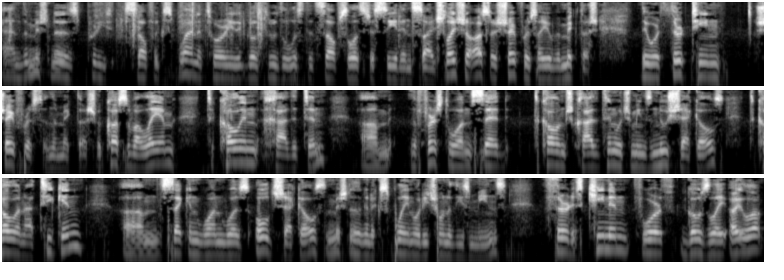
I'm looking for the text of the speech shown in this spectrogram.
And the Mishnah is pretty self-explanatory. It goes through the list itself, so let's just see it inside. Shleisha Asar Shayfris Hayuv Mikdash. There were 13 shayfris in the mikdash. V'kosav aleim tekolin chadatin. Um, the first one said tekolin chadatin, which means new shekels. Tekolin atikin. Um, the second one was old shekels. The Mishnah is going to explain what each one of these means. Third is kinin. Fourth, gozle oila.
